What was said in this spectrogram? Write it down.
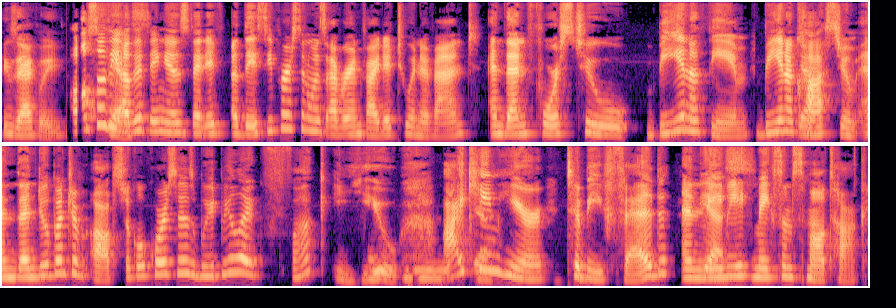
Exactly. Also, the yes. other thing is that if a Desi person was ever invited to an event and then forced to be in a theme, be in a yeah. costume, and then do a bunch of obstacle courses, we'd be like, fuck you. Mm-hmm. I came yeah. here to be fed and yes. maybe make some small talk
